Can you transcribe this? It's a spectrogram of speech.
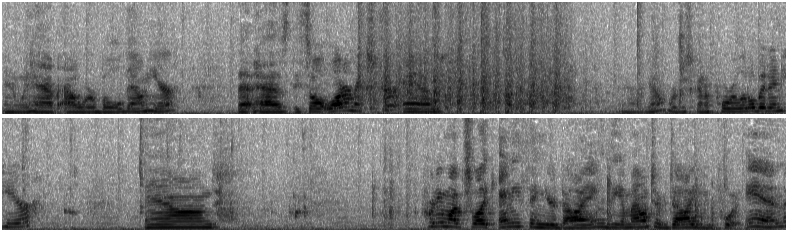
And we have our bowl down here that has the salt water mixture and there we go. We're just going to pour a little bit in here. And pretty much like anything you're dyeing, the amount of dye you put in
